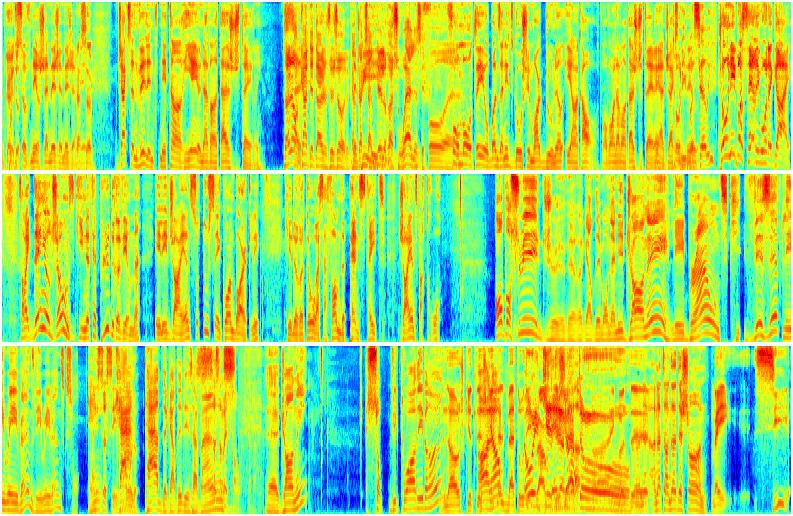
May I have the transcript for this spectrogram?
aucun pas vu ça venir jamais, jamais, jamais. Personne. Jacksonville n'est en rien un avantage du terrain. Non, non, Ça- quand t'es à- c'est ça, là, quand Depuis- Jacksonville reçoit, là, c'est pas. euh, Faut remonter aux bonnes années du gaucher Mark Brunel et encore pour avoir un avantage du terrain à Jacksonville. Tony Boselli. Tony Boselli, what a guy! Ça va être Daniel Jones qui ne fait plus de revirement et les Giants, surtout Saquon Barkley, qui est de retour à sa forme de Penn State. Giants par trois. On poursuit. Je vais regarder mon ami Johnny. Les Browns qui visitent les Ravens. Les Ravens qui sont Hey, bon, de garder des avances. Ça, ça va être bon. tabarnak. Euh, Johnny, sur victoire des Browns. Non, je quitte le, Ah, je quitte non? le bateau des Oh, il Browns. quitte le déjà. bateau. Ah, écoute, euh, En, en attendant de Sean. Ben, si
